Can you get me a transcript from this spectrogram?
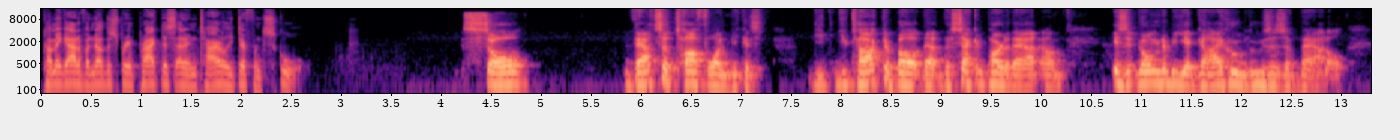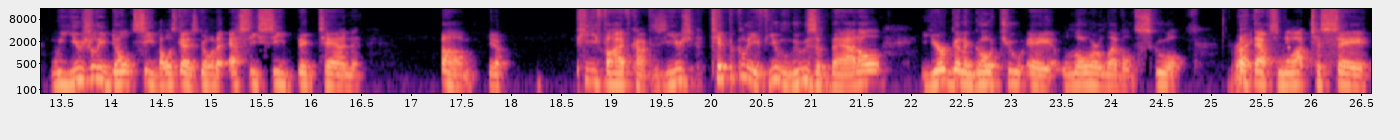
coming out of another spring practice at an entirely different school? So that's a tough one because you, you talked about that. The second part of that um, is it going to be a guy who loses a battle? We usually don't see those guys go to SEC, Big Ten, um, you know, P5 conferences. Usually, typically, if you lose a battle, you're going to go to a lower level school. Right. But that's not to say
